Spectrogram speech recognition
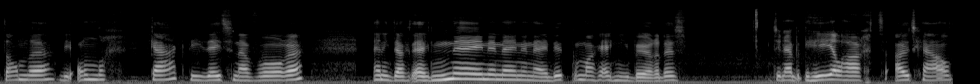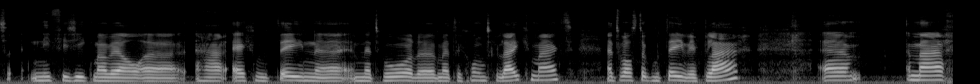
tanden, die onderkaak, die deed ze naar voren. En ik dacht echt, nee, nee, nee, nee, nee, dit mag echt niet gebeuren. Dus toen heb ik heel hard uitgehaald. Niet fysiek, maar wel uh, haar echt meteen uh, met woorden met de grond gelijk gemaakt. Toen was het ook meteen weer klaar. Um, maar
